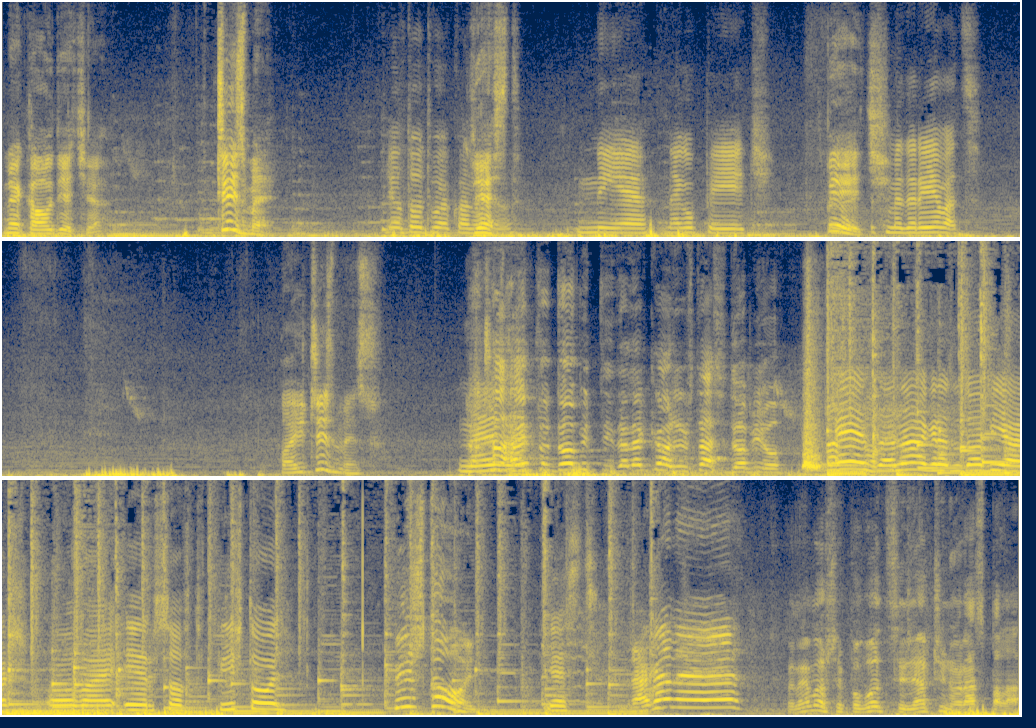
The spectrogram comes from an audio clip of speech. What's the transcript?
Neka odjeća. Čizme! Je li to tvoj konac? Jest. Nije, nego peć. Peć. Smederevac. Pa i čizme su. Ne eto dobiti, da ne kažem šta si dobio. E, za nagradu dobijaš ovaj Airsoft pištolj. Pištolj! Jest. Dragane! Pa ne može pogoditi seljačino raspala.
